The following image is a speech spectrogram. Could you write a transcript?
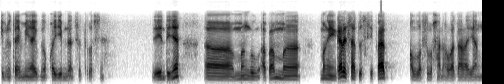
Ibnu Taimiyah, Ibnu Qayyim dan seterusnya. Jadi intinya uh, menggung, apa, me, mengingkari satu sifat Allah Subhanahu wa taala yang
